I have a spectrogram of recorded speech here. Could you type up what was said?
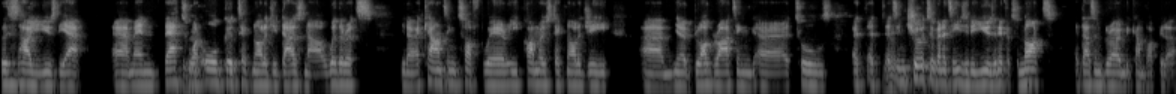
"This is how you use the app," um, and that's mm-hmm. what all good technology does now. Whether it's you know accounting software, e-commerce technology, um, you know, blog writing uh, tools, it, it, mm-hmm. it's intuitive and it's easy to use. And if it's not, it doesn't grow and become popular.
